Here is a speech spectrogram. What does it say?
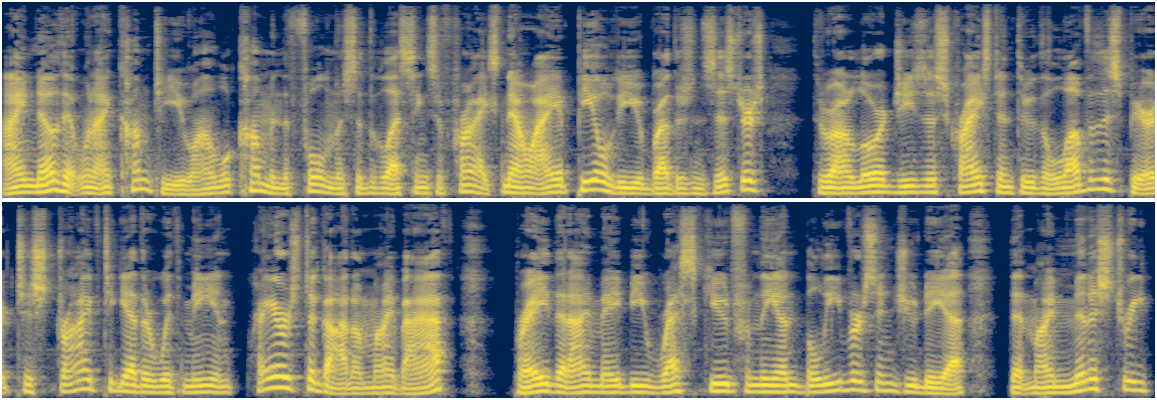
I know that when I come to you, I will come in the fullness of the blessings of Christ. Now I appeal to you, brothers and sisters, through our Lord Jesus Christ and through the love of the Spirit, to strive together with me in prayers to God on my behalf. Pray that I may be rescued from the unbelievers in Judea, that my ministry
